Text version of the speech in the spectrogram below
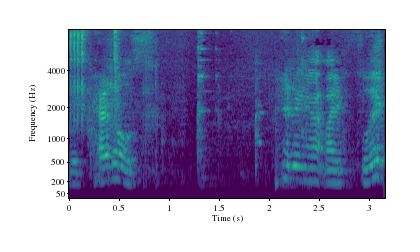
the pedals hitting at my foot.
